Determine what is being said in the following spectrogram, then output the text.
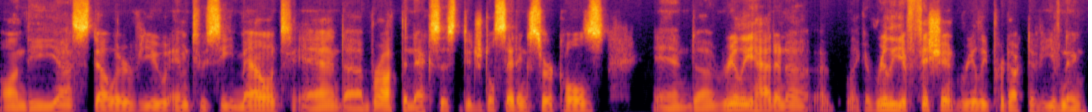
on the uh, Stellarvue M2C mount and uh, brought the Nexus digital setting circles and uh, really had an, a, a, like a really efficient, really productive evening.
